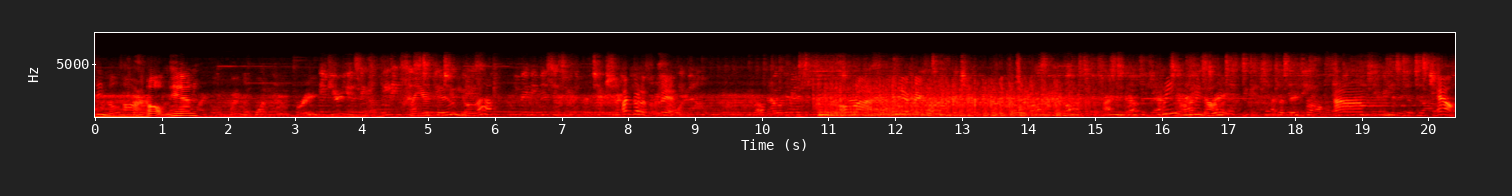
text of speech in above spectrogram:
single R. Oh man, If you're using a leading Player two, you're up. you may be missing some of the protection. I'm gonna spin. All right, give me a big one. Three hundred dollars. Um, L.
